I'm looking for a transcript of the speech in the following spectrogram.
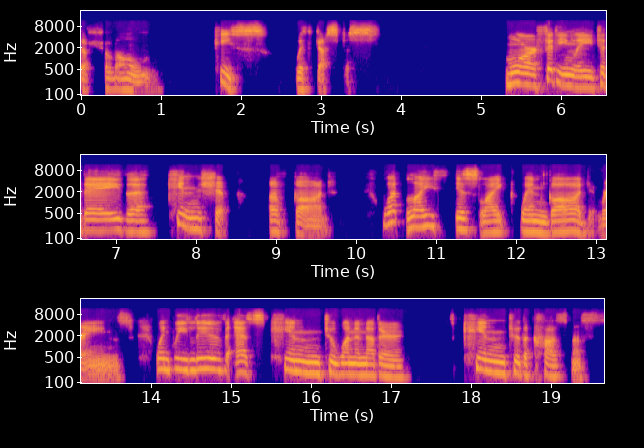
of shalom, peace with justice. More fittingly today, the kinship of God. What life is like when God reigns, when we live as kin to one another, kin to the cosmos,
